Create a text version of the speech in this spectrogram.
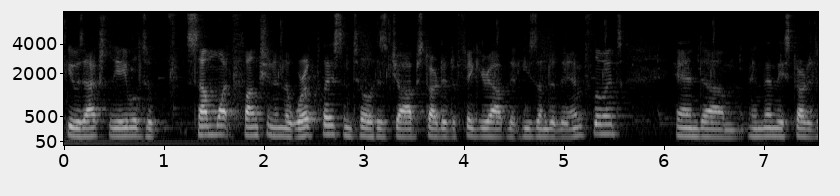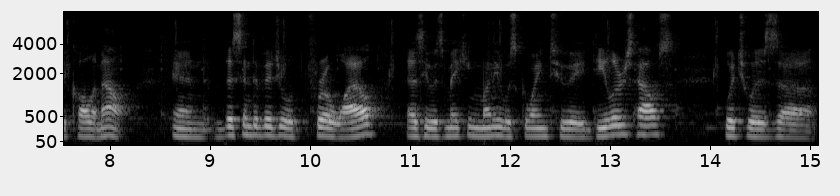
He was actually able to somewhat function in the workplace until his job started to figure out that he's under the influence, and um, and then they started to call him out. And this individual, for a while, as he was making money, was going to a dealer's house, which was uh,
